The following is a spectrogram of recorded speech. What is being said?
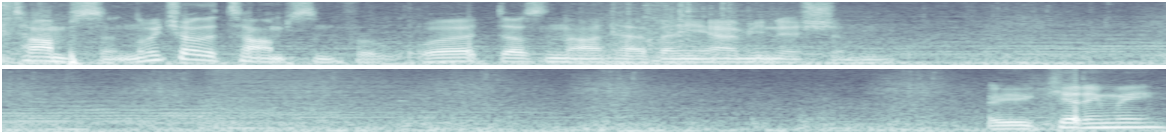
Thompson. Let me try the Thompson for what does not have any ammunition. Are you kidding me?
